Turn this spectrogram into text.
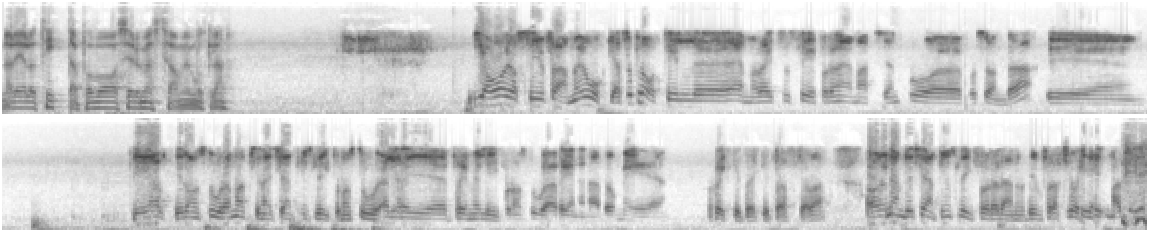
när det gäller att titta på. Vad ser du mest fram emot Glenn? Ja, jag ser ju fram emot att åka såklart till eh, Emirates och se på den här matchen på, eh, på söndag. Det, det är alltid de stora matcherna i Champions League på de stora, eller i Premier League på de stora arenorna. De är riktigt, riktigt vassa. Va? Ja, jag nämnde Champions League före den och det är för att jag är i Madrid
